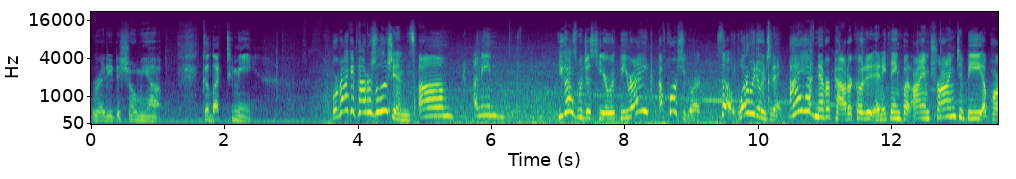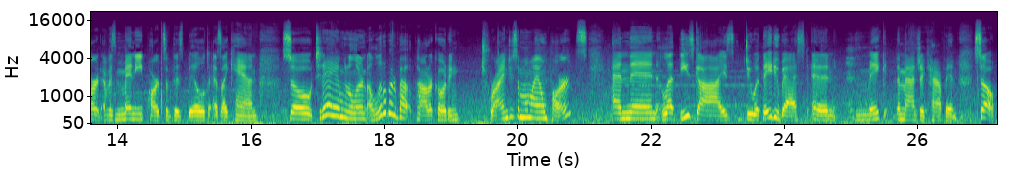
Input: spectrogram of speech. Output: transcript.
ready to show me up. Good luck to me. We're back at Powder Solutions. Um, I mean, you guys were just here with me, right? Of course you were. So, what are we doing today? I have never powder coated anything, but I am trying to be a part of as many parts of this build as I can. So, today I'm gonna learn a little bit about powder coating, try and do some of my own parts, and then let these guys do what they do best and make the magic happen. So,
